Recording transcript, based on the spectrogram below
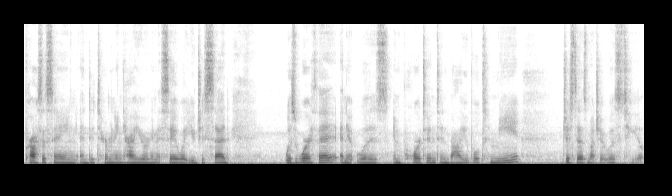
processing and determining how you were going to say what you just said was worth it and it was important and valuable to me just as much as it was to you.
